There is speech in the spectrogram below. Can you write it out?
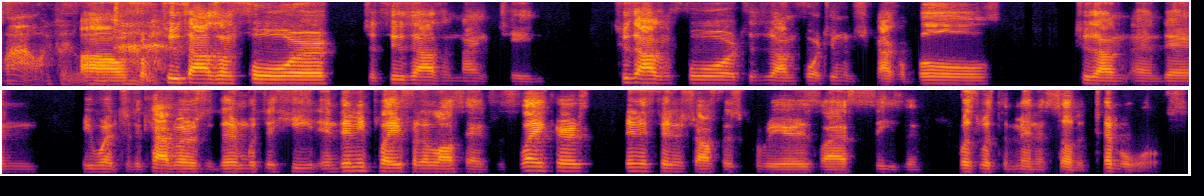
Wow. he played a long um from 2004 to 2019 2004 to 2014 with the Chicago Bulls 2000 and then he went to the Cavaliers and then with the Heat and then he played for the Los Angeles Lakers then he finished off his career his last season was with the Minnesota Timberwolves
